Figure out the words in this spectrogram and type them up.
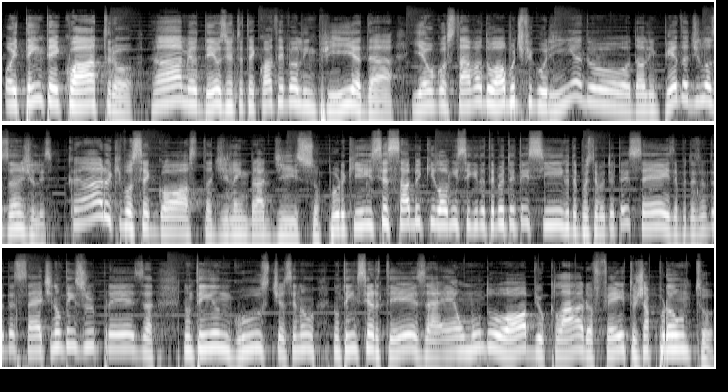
84. Ah, meu Deus, em 84 teve a Olimpíada. E eu gostava do álbum de figurinha do, da Olimpíada de Los Angeles. Claro que você gosta de lembrar disso, porque você sabe que logo em seguida teve 85, depois teve 86, depois teve 87. Não tem surpresa, não tem angústia, você não, não tem certeza. É um mundo óbvio, claro, feito, já pronto.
